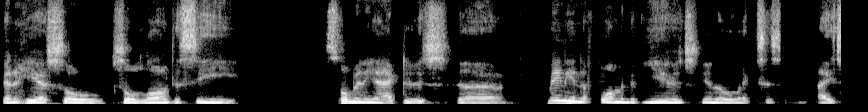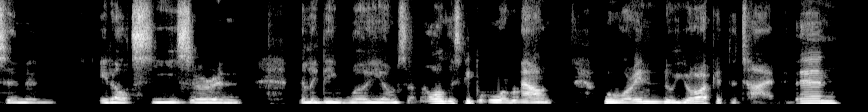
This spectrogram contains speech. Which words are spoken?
been here so so long to see so many actors, uh, mainly in the formative years, you know, like Cicely Tyson and Adolph Caesar and Billy Dee Williams, all these people who were around, who were in New York at the time. And then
